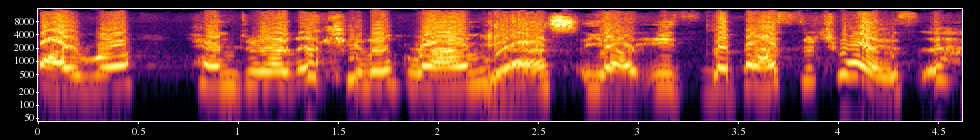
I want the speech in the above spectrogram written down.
500 kilogram. Yes. Yeah, it's the best choice.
